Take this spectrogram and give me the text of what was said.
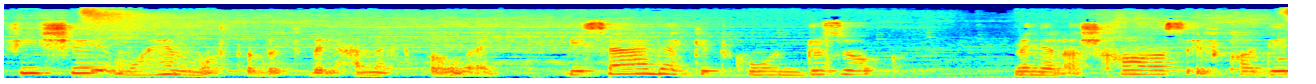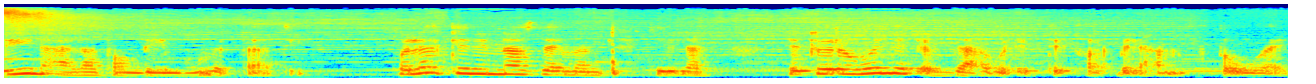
في شيء مهم مرتبط بالعمل التطوعي بيساعدك تكون جزء من الأشخاص القادرين على تنظيمهم الذاتي. ولكن الناس دايما بتحكي لك يا ترى وين الإبداع والابتكار بالعمل التطوعي؟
